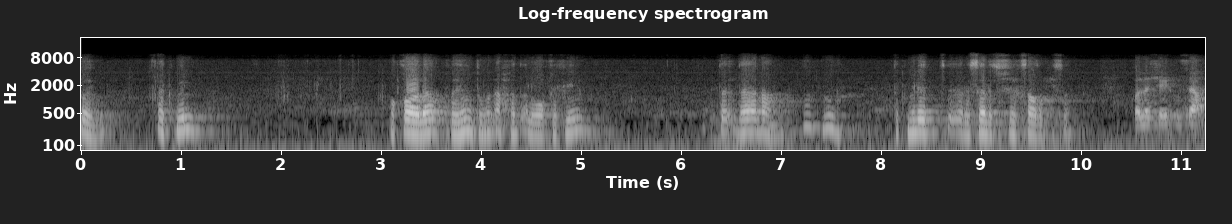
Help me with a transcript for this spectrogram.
طيب أكمل. وقال فهمت من أحد الواقفين. ده نعم تكملة رسالة الشيخ سعد الحسين قال الشيخ سعد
